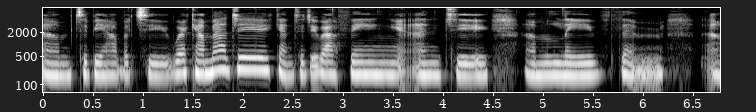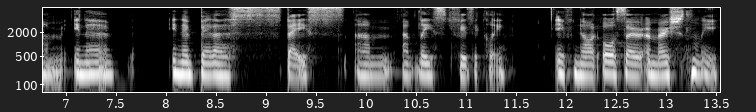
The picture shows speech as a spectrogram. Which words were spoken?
um, to be able to work our magic and to do our thing and to um, leave them um, in a in a better space, um, at least physically, if not also emotionally.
